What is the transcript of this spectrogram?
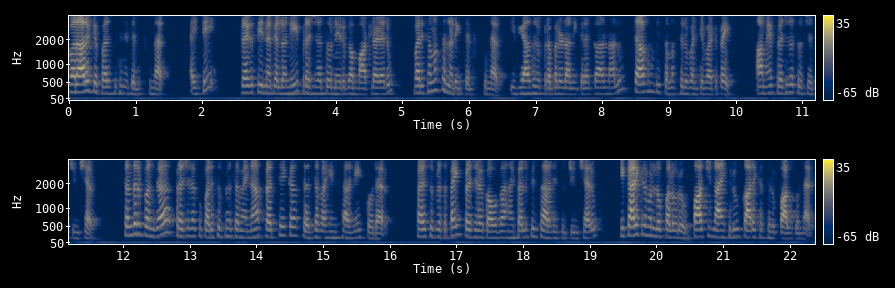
వారి ఆరోగ్య పరిస్థితిని తెలుసుకున్నారు. అయితే ప్రగతి నగర్లోని ప్రజలతో నేరుగా మాట్లాడారు. వారి సమస్యలను అడిగి తెలుసుకున్నారు. ఈ వ్యాధులు ప్రబలడానికి గల కారణాలు తాగుంటి సమస్యలు వంటి వాటిపై ఆమె ప్రజలతో చర్చించారు. సందర్భంగా ప్రజలకు పరిశుభ్రతమైన ప్రత్యేక శ్రద్ధ వహించాలని కోరారు. పరిశుభ్రతపై ప్రజలకు అవగాహన కల్పించాలని సూచించారు. ఈ కార్యక్రమంలో పలువురు పార్టీ నాయకులు కార్యకర్తలు పాల్గొన్నారు.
